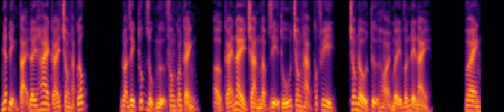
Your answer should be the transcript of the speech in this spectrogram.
nhất định tại đây hai cái trong hạp cốc. Đoạn dịch thúc giục ngự phong quan cánh, ở cái này tràn ngập dị thú trong hạp cốc phi, trong đầu tự hỏi mấy vấn đề này. Vê anh,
